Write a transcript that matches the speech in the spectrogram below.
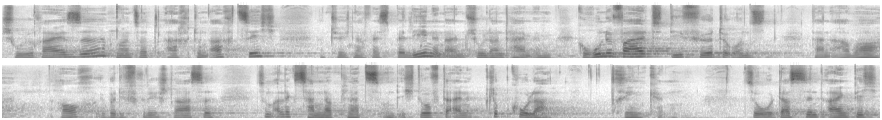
Schulreise 1988 natürlich nach West-Berlin in einem Schullandheim im Grunewald. Die führte uns dann aber auch über die Friedrichstraße zum Alexanderplatz und ich durfte eine Club Cola trinken. So, das sind eigentlich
